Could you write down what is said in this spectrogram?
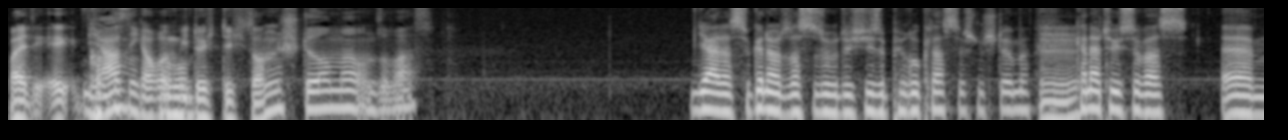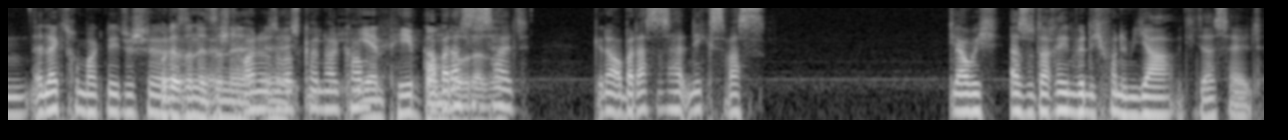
Weil äh, kommt Ja, das nicht auch irgendwie durch, durch Sonnenstürme und sowas? Ja, dass du, genau, dass du so durch diese pyroklastischen Stürme, Mhm. kann natürlich sowas, ähm, elektromagnetische Oder so eine, so äh, eine Strahlen oder sowas äh, können halt kommen. EMP-Bombe Aber das ist so. halt, genau, aber das ist halt nichts, was, glaube ich, also da reden wir nicht von einem Jahr, die das hält.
